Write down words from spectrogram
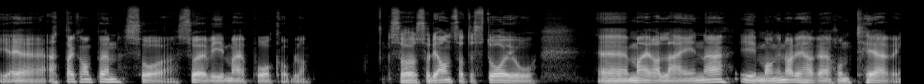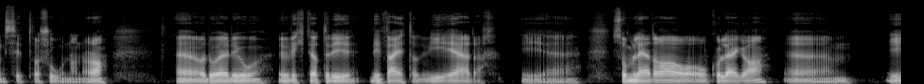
etter kampen, så, så er vi mer påkobla. Så, så, de ansatte står jo eh, mer alene i mange av de her håndteringssituasjonene. Da. Eh, og da er det jo det er viktig at de, de vet at vi er der i, eh, som ledere og, og kollegaer. Eh, I,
